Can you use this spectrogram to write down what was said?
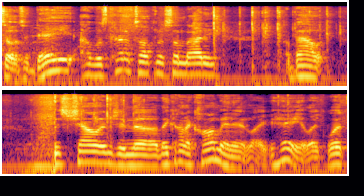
So today I was kind of talking to somebody about this challenge and uh, they kind of commented like, hey, like what,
